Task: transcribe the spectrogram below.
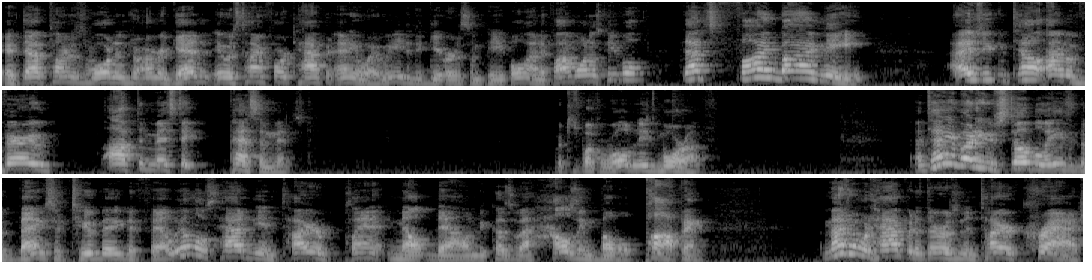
if that plunges the world into Armageddon, it was time for it to happen anyway. We needed to get rid of some people, and if I'm one of those people, that's fine by me. As you can tell, I'm a very optimistic pessimist, which is what the world needs more of. And to anybody who still believes that the banks are too big to fail, we almost had the entire planet meltdown because of a housing bubble popping. Imagine what would happen if there was an entire crash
